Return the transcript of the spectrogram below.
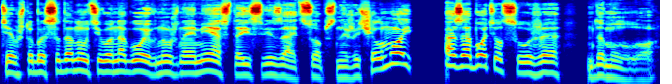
Тем, чтобы садануть его ногой в нужное место и связать собственной же челмой, озаботился уже Дамулло.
